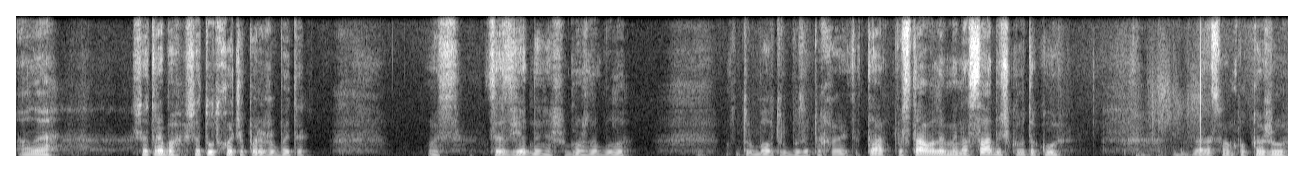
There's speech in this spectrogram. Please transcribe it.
Але ще треба, ще тут хочу переробити. Ось це з'єднання, щоб можна було. Труба в трубу запихається. Так, поставили ми насадочку таку. Зараз вам покажу,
